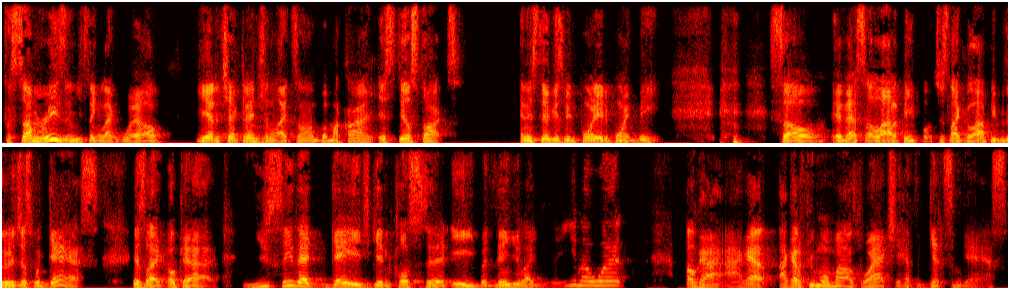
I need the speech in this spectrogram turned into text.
for some reason you think like, well, yeah, the check engine light's on, but my car it still starts and it still gets me to point A to point B. so, and that's a lot of people, just like a lot of people do it just with gas. It's like, okay, I, you see that gauge getting closer to that E, but then you're like, you know what? Okay, I, I got I got a few more miles before I actually have to get some gas.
